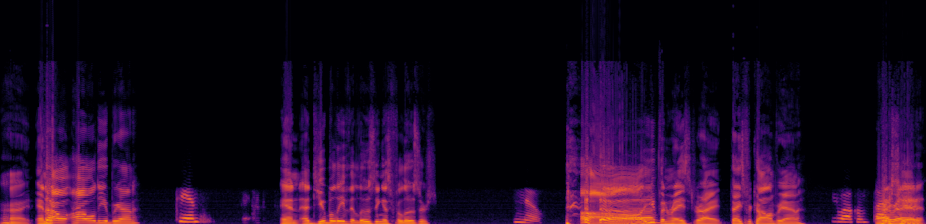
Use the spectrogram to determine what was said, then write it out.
All right. And So- how how old are you, Brianna? ten. And uh, do you believe that losing is for losers? No, Oh, you've been raised right. Thanks for calling, Brianna. you're welcome. Bye. Appreciate right. it.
